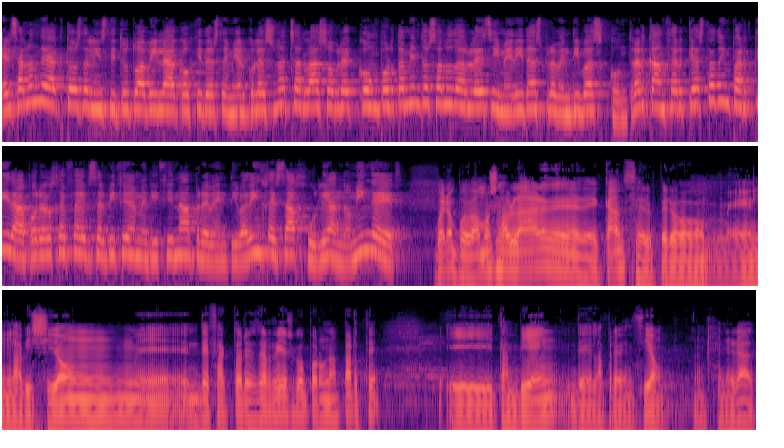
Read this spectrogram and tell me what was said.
El Salón de Actos del Instituto Ávila ha acogido este miércoles una charla sobre comportamientos saludables y medidas preventivas contra el cáncer que ha estado impartida por el jefe del Servicio de Medicina Preventiva de Ingesa, Julián Domínguez. Bueno, pues vamos a hablar de, cáncer, pero en la visión eh, de factores de riesgo, por una parte, y también de la prevención en general.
